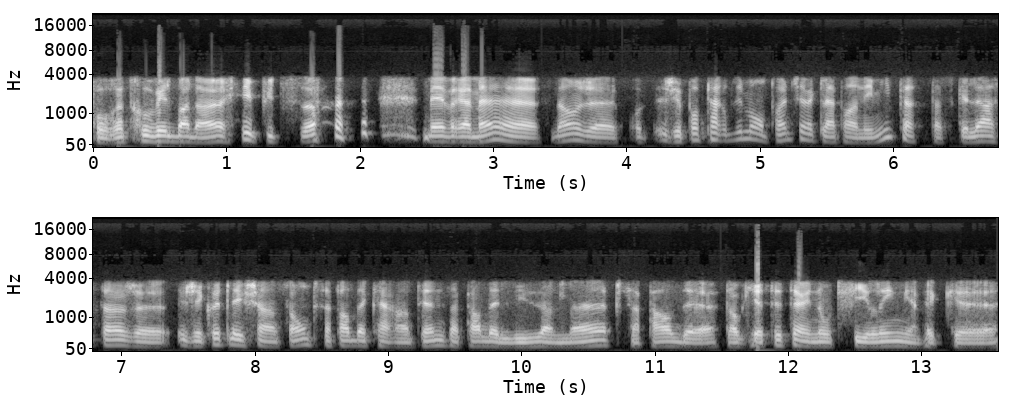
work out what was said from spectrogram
pour retrouver le bonheur et puis tout ça. Mais vraiment, euh, non, je j'ai pas perdu mon punch avec la pandémie parce, parce que là, à ce j'écoute les chansons, puis ça parle de quarantaine, ça parle de l'isolement, puis ça parle de... Donc, il y a tout un autre feeling avec euh,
